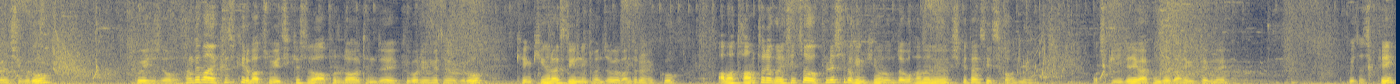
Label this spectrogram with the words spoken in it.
이런 식으로 보이시죠? 상대방이 큐스킬을 맞추면 이스킬스가 앞으로 나올 텐데 그걸 이용해서 여기로 갱킹을 할 수 있는 견적을 만들어냈고 아마 다음 턴에 그냥 진짜 플래시로 갱킹을 온다고 하면은 쉽게 딸 수 있을 것 같네요. 어차피 2대1가 약한 적이 아니기 때문에. 보시다시피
